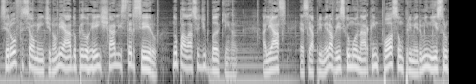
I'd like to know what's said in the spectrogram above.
ser oficialmente nomeado pelo rei Charles III no Palácio de Buckingham. Aliás, essa é a primeira vez que o monarca empossa um primeiro-ministro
